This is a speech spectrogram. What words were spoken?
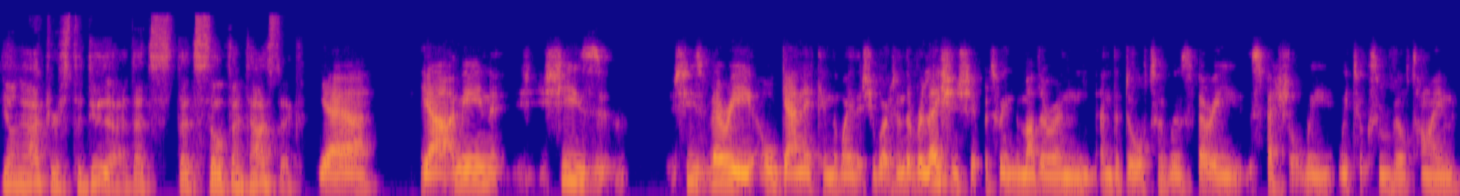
young actress to do that that's that's so fantastic. Yeah. Yeah i mean she's she's very organic in the way that she worked and the relationship between the mother and and the daughter was very special. We we took some real time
